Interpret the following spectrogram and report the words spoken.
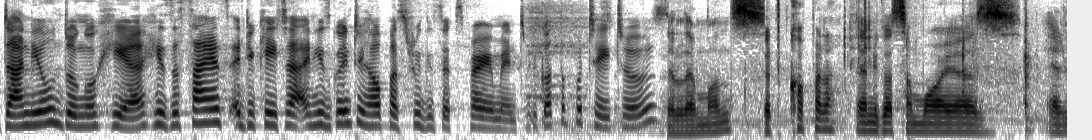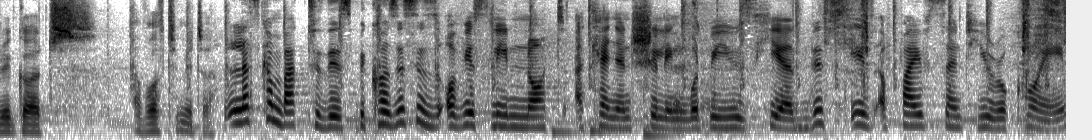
Daniel Ndongo here. He's a science educator and he's going to help us through this experiment. We got the potatoes. The lemons, got copper, then we got some wires, and we got a voltmeter. Let's come back to this because this is obviously not a Kenyan shilling, what we use here. This is a five cent euro coin.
